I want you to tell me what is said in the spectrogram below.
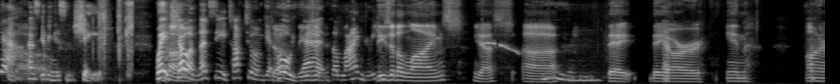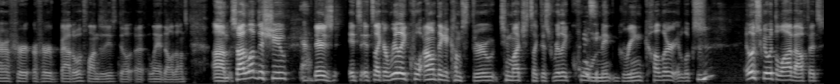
yeah, I was giving you some shade. Wait, show Um, him. Let's see. Talk to him. Get. so oh yeah, are- the lime green. These are the limes. Yes. Uh, Mm. they they are in honor of her of her battle with Lyme disease, Del, uh, Elena Delle Donnes. Um, so I love this shoe. Yeah. There's it's it's like a really cool. I don't think it comes through too much. It's like this really cool mint green color. It looks Mhm. it looks good with a lot of outfits.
